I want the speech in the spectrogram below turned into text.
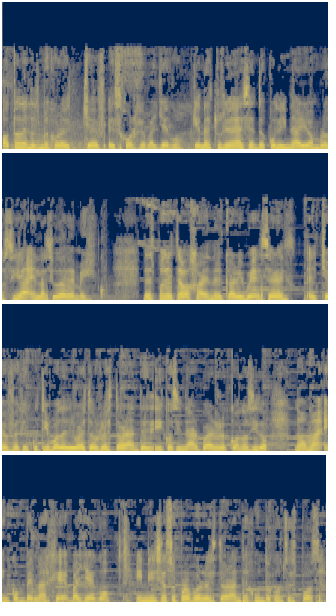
Otro de los mejores chefs es Jorge Vallego, quien estudió en el Centro Culinario Ambrosía en la Ciudad de México. Después de trabajar en el Caribe, ser el, chef ejecutivo de diversos restaurantes y cocinar para el reconocido Noma en Copenhague, Vallego inició su propio restaurante junto con su esposa.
